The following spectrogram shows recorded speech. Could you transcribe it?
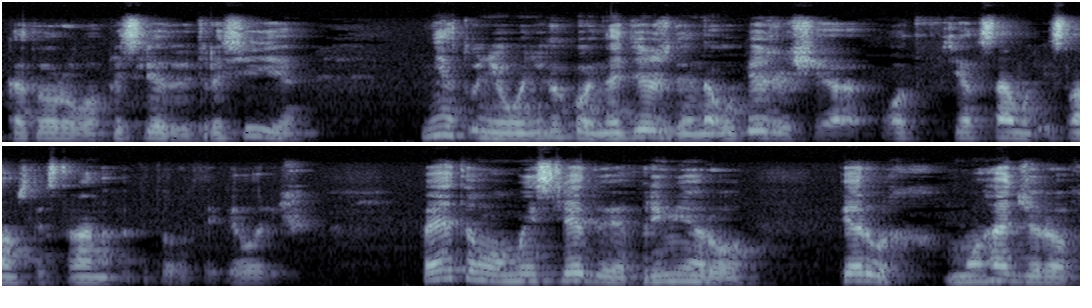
которого преследует Россия, нет у него никакой надежды на убежище вот в тех самых исламских странах, о которых ты говоришь. Поэтому мы, следуя примеру первых мухаджиров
